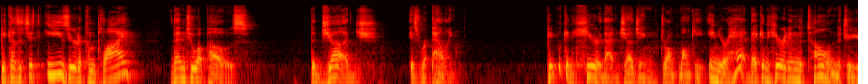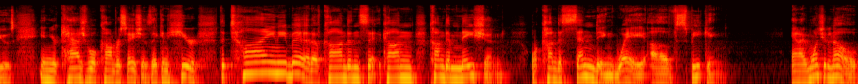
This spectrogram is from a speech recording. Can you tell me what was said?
because it's just easier to comply than to oppose. The judge is repelling people can hear that judging drunk monkey in your head. They can hear it in the tone that you use, in your casual conversations. They can hear the tiny bit of con- condemnation or condescending way of speaking. And I want you to know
